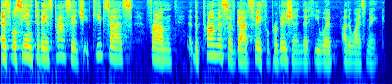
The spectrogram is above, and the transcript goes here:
as we'll see in today's passage, it keeps us from the promise of God's faithful provision that He would otherwise make.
